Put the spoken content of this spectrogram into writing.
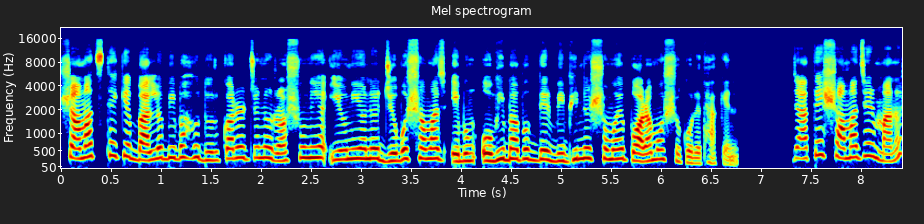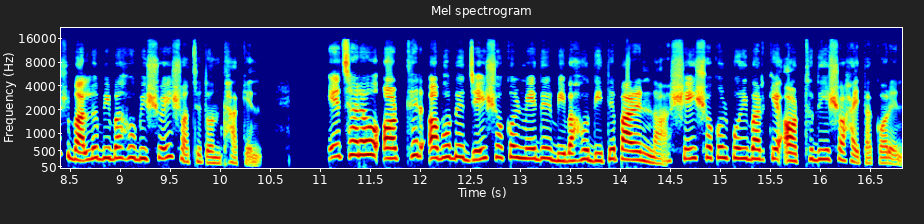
সমাজ থেকে বাল্যবিবাহ দূর করার জন্য রসুনিয়া ইউনিয়নের যুব সমাজ এবং অভিভাবকদের বিভিন্ন সময়ে পরামর্শ করে থাকেন, যাতে সমাজের মানুষ বাল্যবিবাহ বিষয়ে সচেতন থাকেন। এছাড়াও অর্থের অভাবে যেই সকল মেয়েদের বিবাহ দিতে পারেন না, সেই সকল পরিবারকে অর্থ দিয়ে সহায়তা করেন।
